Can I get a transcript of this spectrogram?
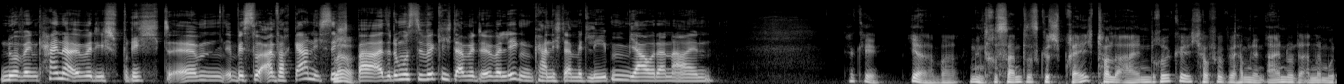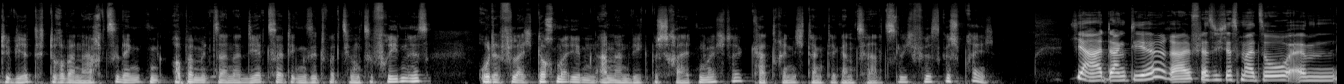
nur wenn keiner über dich spricht, ähm, bist du einfach gar nicht sichtbar. Klar. Also du musst dir wirklich damit überlegen, kann ich damit leben, ja oder nein? Okay. Ja, war ein interessantes Gespräch, tolle Eindrücke. Ich hoffe, wir haben den einen oder anderen motiviert, darüber nachzudenken, ob er mit seiner derzeitigen Situation zufrieden ist oder vielleicht doch mal eben einen anderen Weg beschreiten möchte. Katrin, ich danke dir ganz herzlich fürs Gespräch. Ja, dank dir, Ralf, dass ich das mal so ähm,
